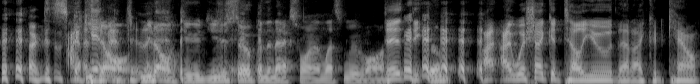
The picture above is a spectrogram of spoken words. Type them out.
our discussion. You don't, you don't, dude. You just open the next one and let's move on. The- the- I, I wish I could tell you that I could count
